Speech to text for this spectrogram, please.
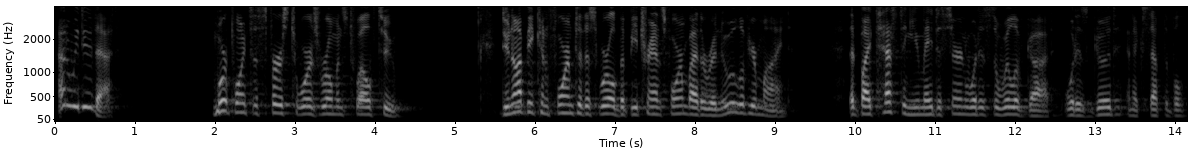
How do we do that? Moore points us first towards Romans 12, 2. Do not be conformed to this world, but be transformed by the renewal of your mind, that by testing you may discern what is the will of God, what is good and acceptable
